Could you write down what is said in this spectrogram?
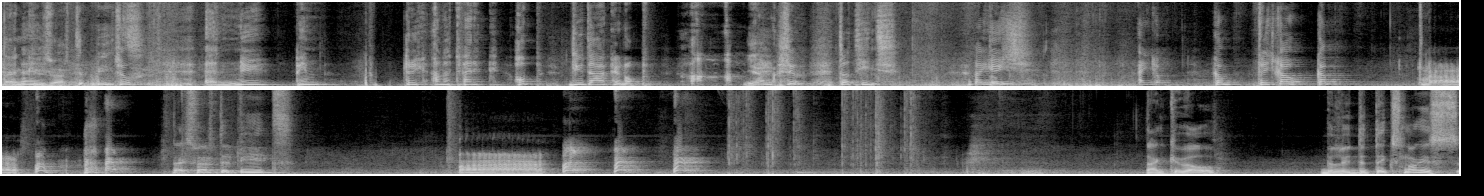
Dank u, Eh, Zwarte Piet. Zo, en nu, Wim, terug aan het werk. Hop, die daken op. Ja. Zo, tot ziens. Kom, kom, Frisco, kom. Dag Zwarte Piet. Dank u wel. Wil u de tekst nog eens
